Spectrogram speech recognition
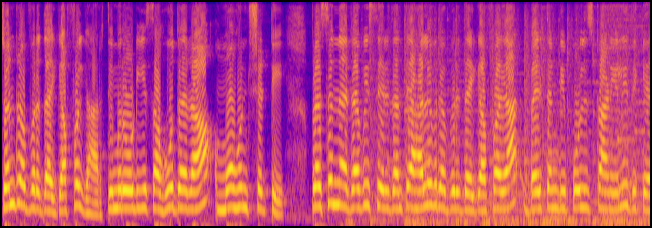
ಜನರ ವಿರುದ್ಧ ಎಫ್ಐಆರ್. ತಿಮರೋಡಿ ಸಹೋದರ ಮೋಹನ್ ಶೆಟ್ಟಿ ಪ್ರಸನ್ನ ರವಿ ಸೇರಿದಂತೆ ಹಲವರ ವಿರುದ್ಧ ಎಫ್ಐಆರ್. ಬೆಳ್ತಂಗಡಿ ಪೊಲೀಸ್ ಠಾಣೆಯಲ್ಲಿ ಇದಕ್ಕೆ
